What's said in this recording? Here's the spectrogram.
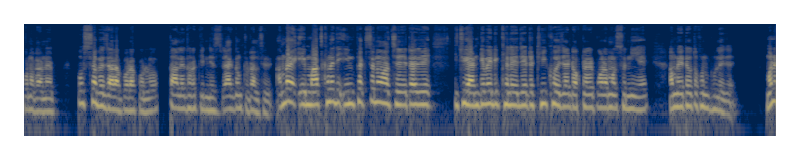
কোনো কারণে প্রস্রাবে যারা পড়া করল, তাহলে ধরো কিডনি একদম টোটাল শেষ আমরা এই মাঝখানে যে ইনফেকশনও আছে, এটা যে কিছু অ্যান্টিবায়োটিক খেলে যে এটা ঠিক হয়ে যায় ডক্টরের পরামর্শ নিয়ে, আমরা এটাও তখন ভুলে যাই। মানে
